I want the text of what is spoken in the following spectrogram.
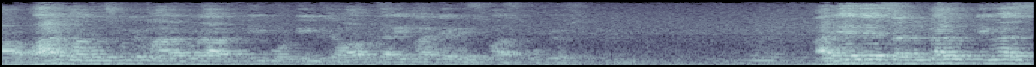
આભાર માનું છું કે મારા પર આટલી મોટી જવાબદારી માટે વિશ્વાસ મૂક્યો છે આજે જે સંકલ્પ દિવસ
